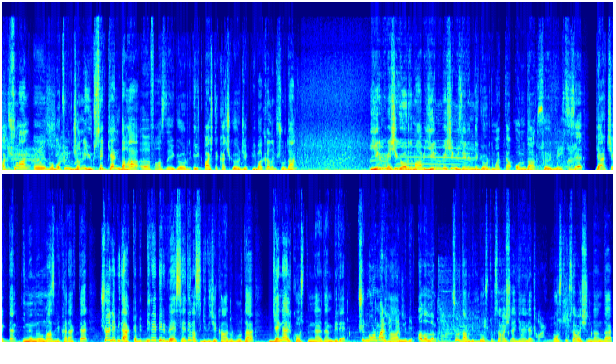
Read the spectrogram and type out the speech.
Bak şu an e, robotun canı yüksekken daha e, fazlayı gördü. İlk başta kaç görecek? Bir bakalım şuradan. 25'i gördüm abi. 25'in üzerinde gördüm hatta. Onu da söyleyeyim size. Gerçekten inanılmaz bir karakter. Şöyle bir dakika. Bir birebir VS'de nasıl gidecek abi burada? Genel kostümlerden biri. Şu normal halini bir alalım. Şuradan bir dostluk savaşına girelim. Dostluk savaşından da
